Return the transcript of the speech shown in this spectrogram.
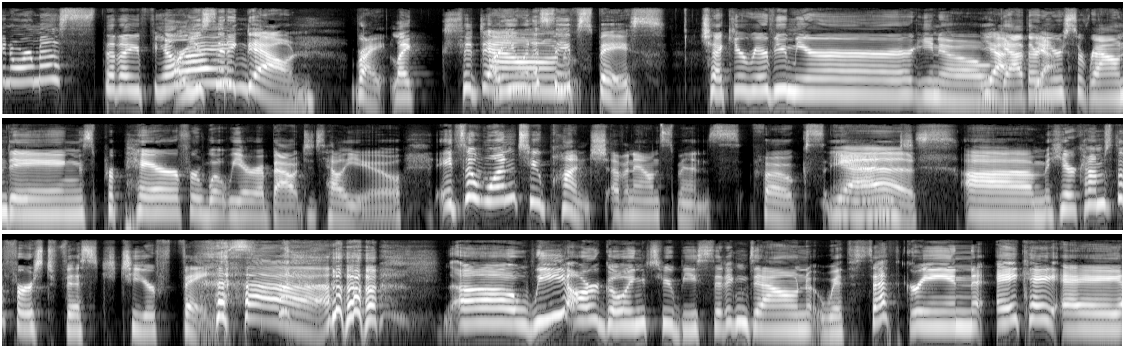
enormous that I feel Are you sitting down? right? Like sit down. Are you in a safe space? check your rearview mirror, you know, Yeah, gather yeah. your surroundings, prepare for what we are about to tell you. It's a one two punch of announcements, folks. And, um, here comes the first fist to your face. uh, we are going to be sitting down with Seth Green, aka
